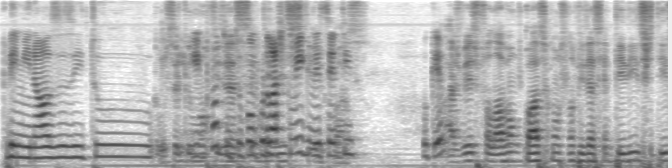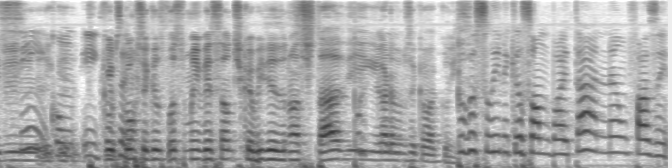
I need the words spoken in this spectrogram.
criminosas e tu. Como se aquilo e, pronto, e tu concordaste comigo nesse sentido. O quê? Às vezes falavam quase como se não fizesse sentido existir. Sim, eh, como- que- e como, como se- se aquilo fosse uma invenção descabida do nosso Estado Porque- e agora vamos acabar com isso. Pegou-se ali naquele soundbite, ah, não fazem,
